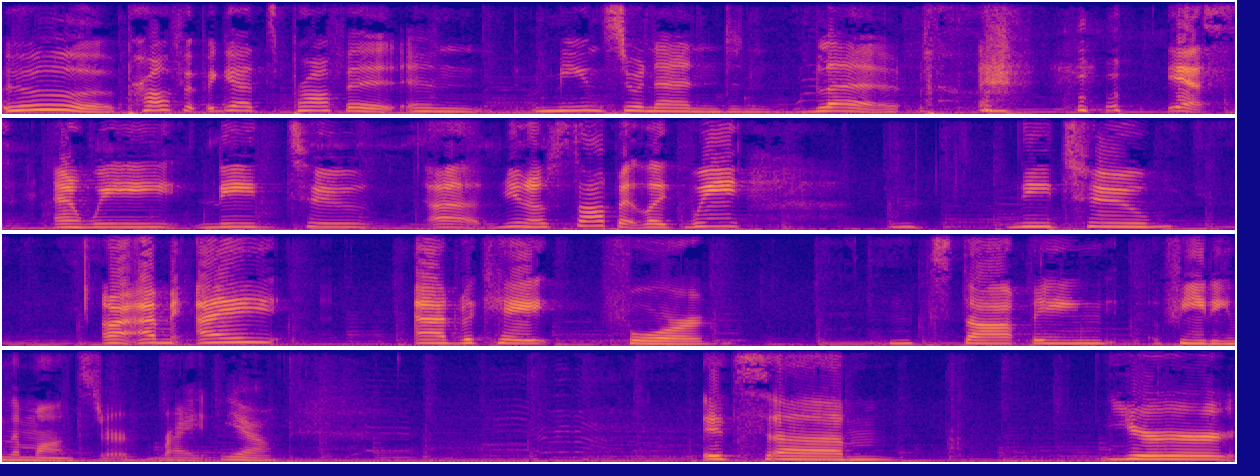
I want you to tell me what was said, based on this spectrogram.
ugh, profit begets profit and means to an end and blah. Yes, and we need to, uh, you know, stop it. Like we need to. I mean, I advocate for stopping feeding the monster. Right? yeah. It's um, your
